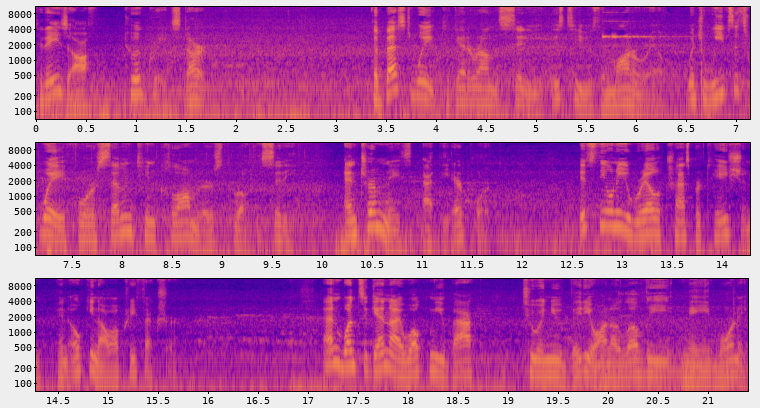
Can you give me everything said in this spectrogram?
today's off to a great start. The best way to get around the city is to use the monorail, which weaves its way for 17 kilometers throughout the city and terminates at the airport. It's the only rail transportation in Okinawa Prefecture. And once again, I welcome you back to a new video on a lovely May morning.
